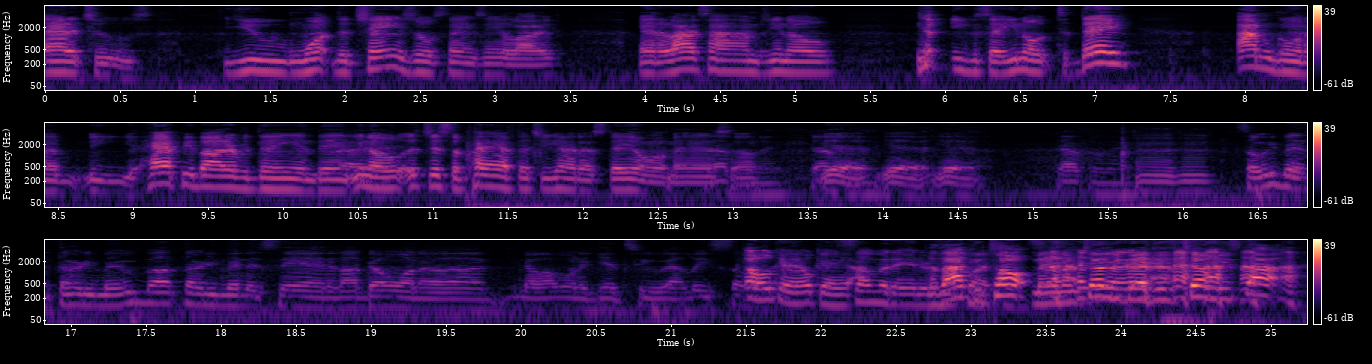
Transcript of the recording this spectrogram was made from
attitudes. You want to change those things in your life, and a lot of times, you know, you can say, you know, today I'm gonna be happy about everything, and then you know it's just a path that you gotta stay on, man. Definitely. so definitely, yeah, yeah, yeah. Definitely. hmm So we've been thirty minutes. About thirty minutes in, and I don't want to. Uh, you know, I want to get to at least some. Oh, okay, okay. Some of the interview Because I can talk, man. I'm telling you, man. Just tell me stop.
